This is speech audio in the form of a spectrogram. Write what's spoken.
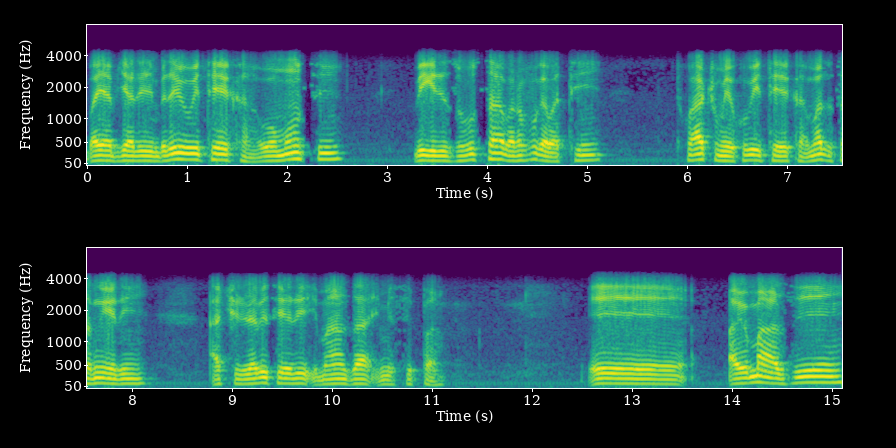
bayabyarira imbere y'uwiteka. Uwo munsi biyiriza ubusa baravuga bati twacumuye ku witeka maze samweli acirira abisirayeli imanza imisipa. Eh, ayo mazi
